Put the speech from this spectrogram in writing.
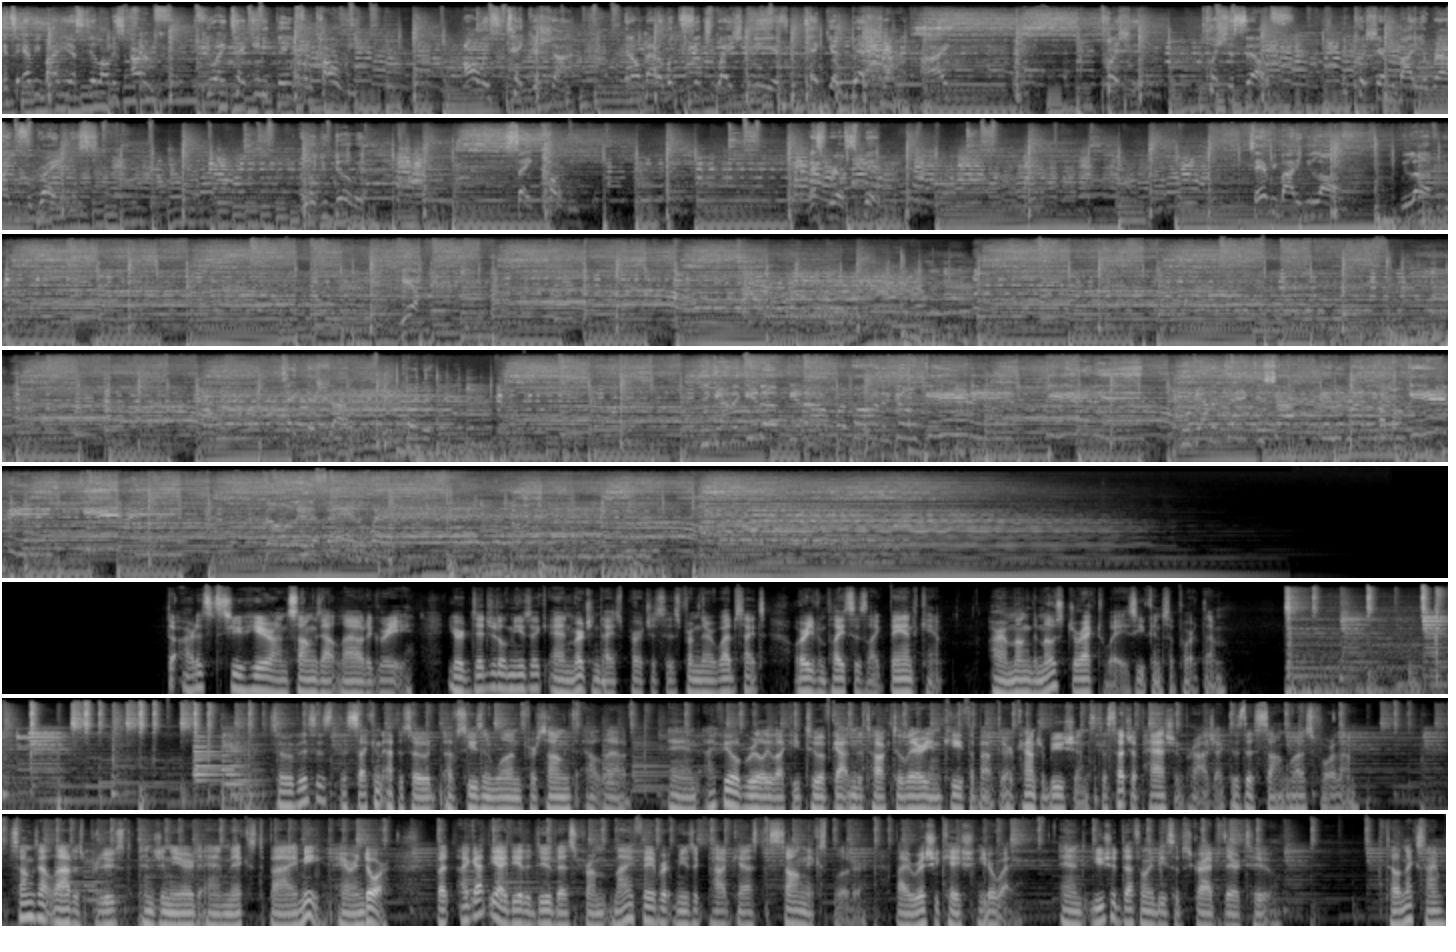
And to everybody that's still on this earth, if you ain't take anything from Kobe, always take your shot. It don't matter what the situation is, take your best shot, alright? Push it. Push yourself. And push everybody around you for greatness. And when you do it, say Kobe. Real spit. To everybody we lost, we love you. Artists you hear on Songs Out Loud agree. Your digital music and merchandise purchases from their websites or even places like Bandcamp are among the most direct ways you can support them. So, this is the second episode of season one for Songs Out Loud, and I feel really lucky to have gotten to talk to Larry and Keith about their contributions to such a passion project as this song was for them. Songs Out Loud is produced, engineered, and mixed by me, Aaron Dorr. But I got the idea to do this from my favorite music podcast, Song Exploder, by Hrishikesh Hirway. And you should definitely be subscribed there too. Till next time.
